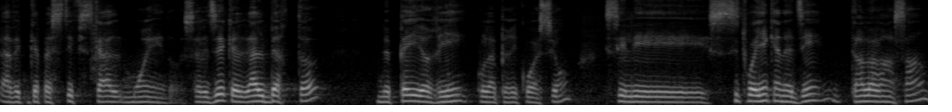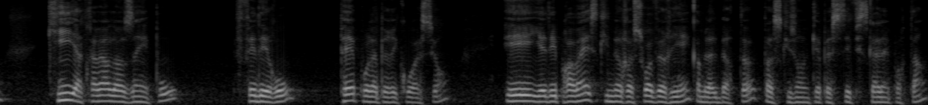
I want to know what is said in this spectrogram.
avec une capacité fiscale moindre. Ça veut dire que l'Alberta ne paye rien pour la péréquation. C'est les citoyens canadiens dans leur ensemble qui, à travers leurs impôts fédéraux, paient pour la péréquation. Et il y a des provinces qui ne reçoivent rien, comme l'Alberta, parce qu'ils ont une capacité fiscale importante.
